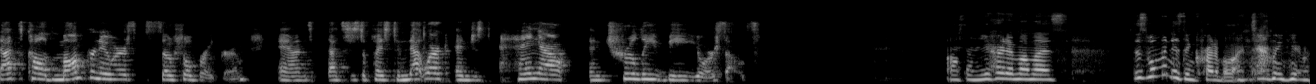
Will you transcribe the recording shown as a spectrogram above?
that's called Mompreneurs Social Break Room. And that's just a place to network and just hang out and truly be yourselves. Awesome. You heard it, mamas. This woman is incredible. I'm telling you,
